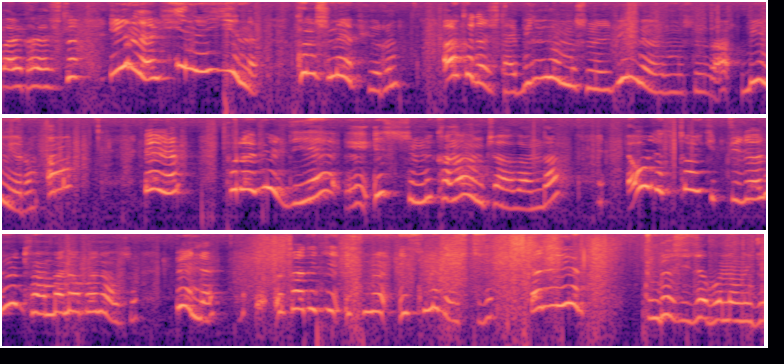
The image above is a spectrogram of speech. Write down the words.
Merhaba arkadaşlar. Yine yine yine konuşma yapıyorum. Arkadaşlar biliyor musunuz bilmiyor musunuz bilmiyorum ama benim Pro 1 diye e, isimli kanalım Çağlan'da. E, oradaki takipçilerim lütfen bana abone olsun. Beni e, sadece ismi ismi değiştireceğim. Ben niye ben size abone olunca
